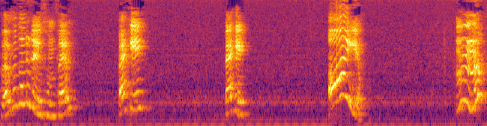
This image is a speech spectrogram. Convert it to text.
then we're gonna do something. Becky. Becky. Oi! Mm.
